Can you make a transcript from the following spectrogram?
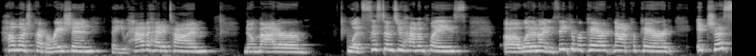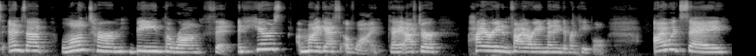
how much preparation that you have ahead of time, no matter what systems you have in place, uh, whether or not you think you're prepared, not prepared, it just ends up long term being the wrong fit. And here's my guess of why, okay, after hiring and firing many different people. I would say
